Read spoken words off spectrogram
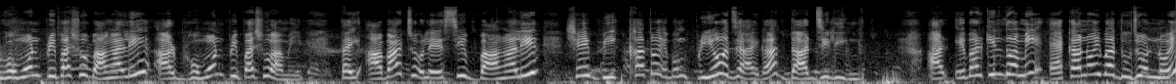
ভ্রমণ পিপাসু বাঙালি আর ভ্রমণ পিপাসু আমি। তাই আবার চলে এসেছি বাঙালির সেই বিখ্যাত এবং প্রিয় জায়গা দার্জিলিং। আর এবার কিন্তু আমি একা নই বা দুজন নই,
